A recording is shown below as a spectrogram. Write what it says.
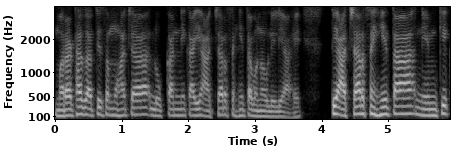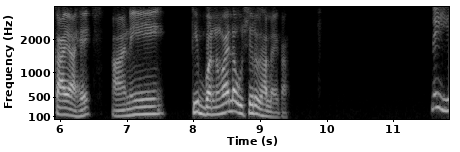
मराठा जाती समूहाच्या लोकांनी काही आचारसंहिता बनवलेली आहे. ती आचारसंहिता नेमकी काय आहे आणि ती बनवायला उशीर झालाय का? नाही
